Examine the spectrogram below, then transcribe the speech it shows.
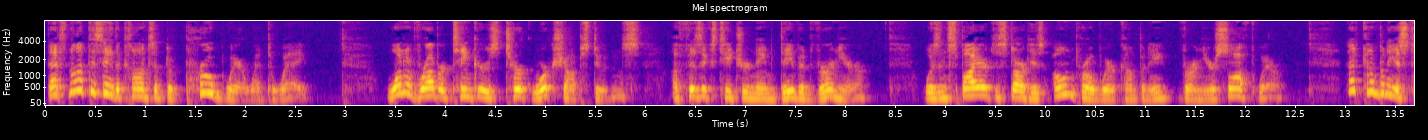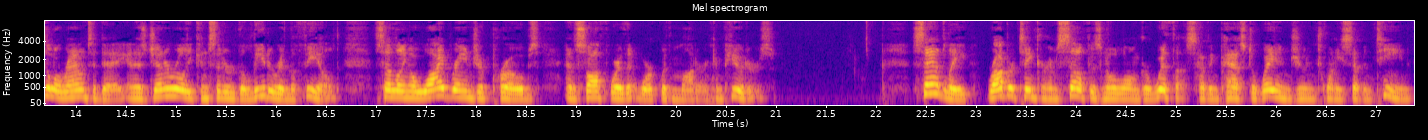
That's not to say the concept of probeware went away. One of Robert Tinker's TERC workshop students, a physics teacher named David Vernier, was inspired to start his own probeware company, Vernier Software. That company is still around today and is generally considered the leader in the field, selling a wide range of probes and software that work with modern computers. Sadly, Robert Tinker himself is no longer with us, having passed away in June 2017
